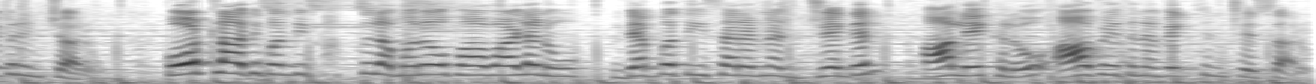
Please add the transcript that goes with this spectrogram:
వివరించారు. కోట్లాది మంది భక్తుల మనోభావాలను దెబ్బతీశారన్న జగన్ ఆ లేఖలో ఆవేదన వ్యక్తం చేశారు.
